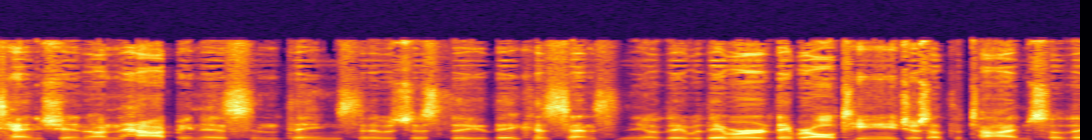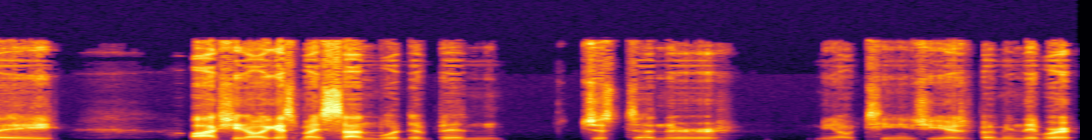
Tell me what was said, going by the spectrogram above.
tension, unhappiness, and things. It was just they they could sense. You know, they they were they were all teenagers at the time, so they. Actually, no. I guess my son would have been just under you know teenage years, but I mean they were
